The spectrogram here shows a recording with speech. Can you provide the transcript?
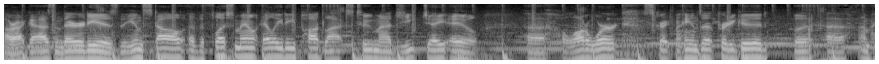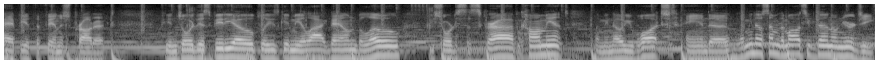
All right guys, and there it is, the install of the flush mount LED pod lights to my Jeep JL. Uh, a lot of work, scraped my hands up pretty good, but uh, I'm happy with the finished product. You enjoyed this video, please give me a like down below. Be sure to subscribe, comment, let me know you watched, and uh, let me know some of the mods you've done on your Jeep.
